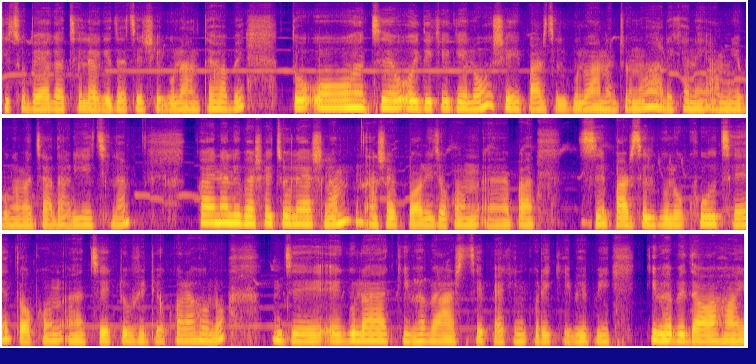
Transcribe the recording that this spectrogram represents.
কিছু ব্যাগ আছে ল্যাগেজ আছে, সেগুলো আনতে হবে। তো ও হচ্ছে ওই দিকে গেল সেই পার্সেলগুলো আনার জন্য। আর এখানে আমি এবং আমার যা দাঁড়িয়েছিলাম। ফাইনালি বাসায় চলে আসলাম। আসার পরে যখন সে পার্সেলগুলো খুলছে, তখন হচ্ছে একটু ভিডিও করা হলো যে এগুলা কীভাবে আসছে প্যাকিং করে কীভাবে, কীভাবে দেওয়া হয়,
